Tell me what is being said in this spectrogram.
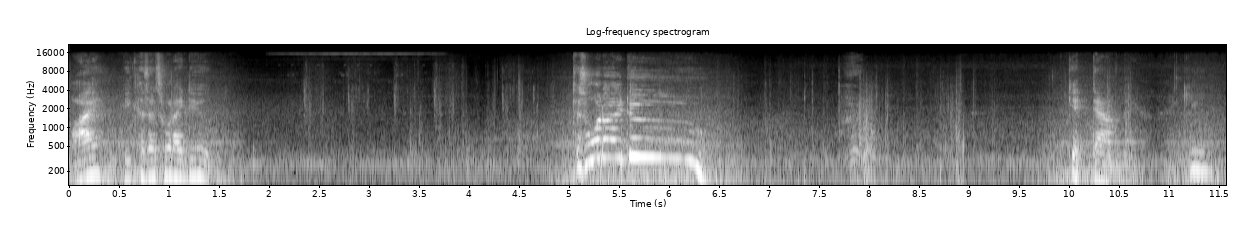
Why? Because that's what I do. That's what I do! Get down there. Thank you.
